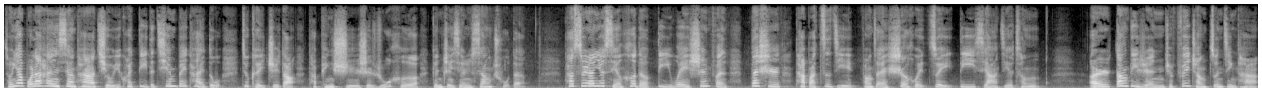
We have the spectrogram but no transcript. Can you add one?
从亚伯拉罕向他求一块地的谦卑态度，就可以知道他平时是如何跟这些人相处的。他虽然有显赫的地位身份，但是他把自己放在社会最低下阶层，而当地人却非常尊敬他，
